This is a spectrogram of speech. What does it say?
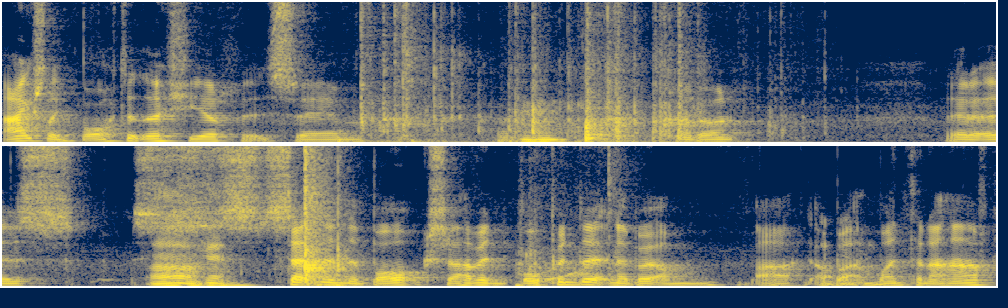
I actually bought it this year. It's um, Mhm. hold on, there it is. Oh, okay. Sitting in the box. I haven't opened it in about a, uh, about a month and a half.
